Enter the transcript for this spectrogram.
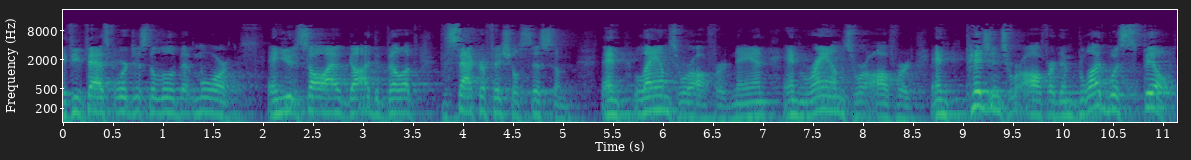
If you fast forward just a little bit more and you saw how God developed the sacrificial system, and lambs were offered, Nan, and rams were offered, and pigeons were offered, and blood was spilled.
